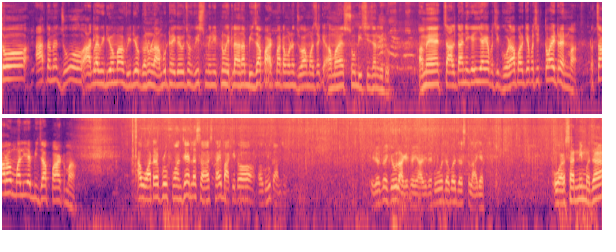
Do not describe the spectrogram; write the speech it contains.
તો આ તમે જુઓ, આગલા વિડીયોમાં વીડિયો ઘણું લાંબુ થઈ ગયું છે, વીસ મિનિટનું, એટલે આના બીજા પાર્ટમાં તમને જોવા મળશે કે અમે શું ડિસિઝન લીધું. અમે ચાલતા નીકળી ગયા કે પછી ઘોડા પર કે પછી ટોય ટ્રેનમાં? તો ચાલો મળીએ બીજા પાર્ટમાં. આ વોટરપ્રૂફ ફોન છે એટલે સહજ થાય. બાકી તો અઘરું કામ છે. એટલે તો કેવું લાગે છે અહીંયા આવી રીતે? બહુ જબરજસ્ત લાગે. વરસાદની મજા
